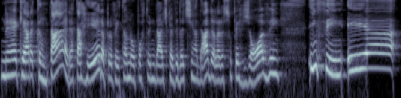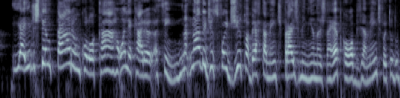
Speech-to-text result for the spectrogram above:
né, que era cantar, era carreira, aproveitando a oportunidade que a vida tinha dado, ela era super jovem, enfim, e, e aí eles tentaram colocar, olha, cara, assim, nada disso foi dito abertamente para as meninas na época, obviamente, foi tudo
